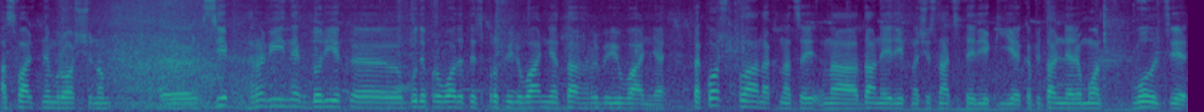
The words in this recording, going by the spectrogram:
асфальтним розчином. Е, Всіх гравійних доріг буде проводитись профілювання та гравіювання. Також в планах на цей на даний рік, на 16 рік, є капітальний ремонт вулиці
